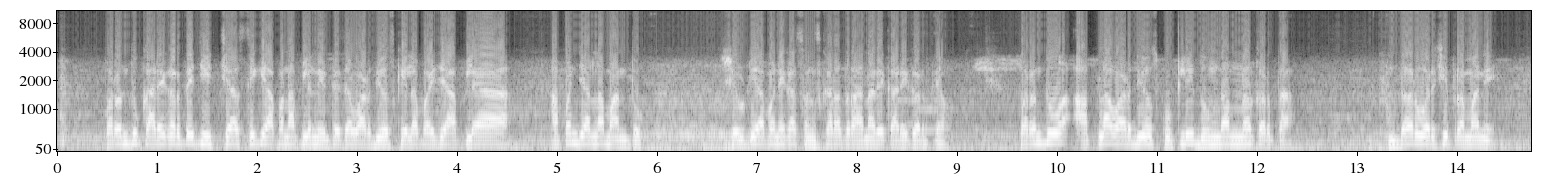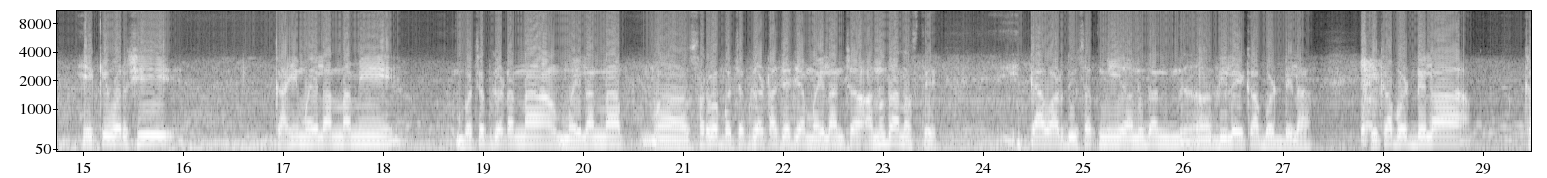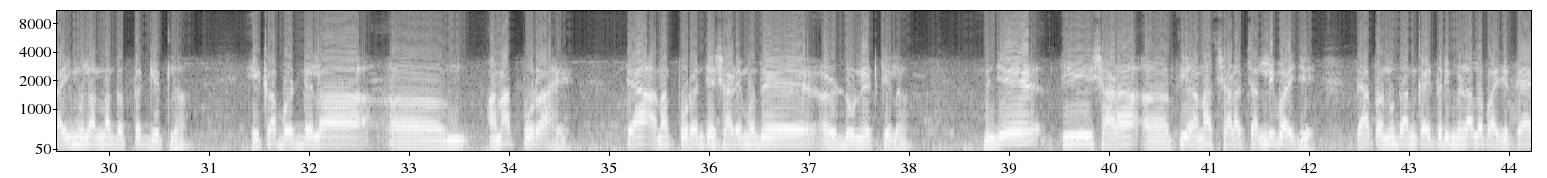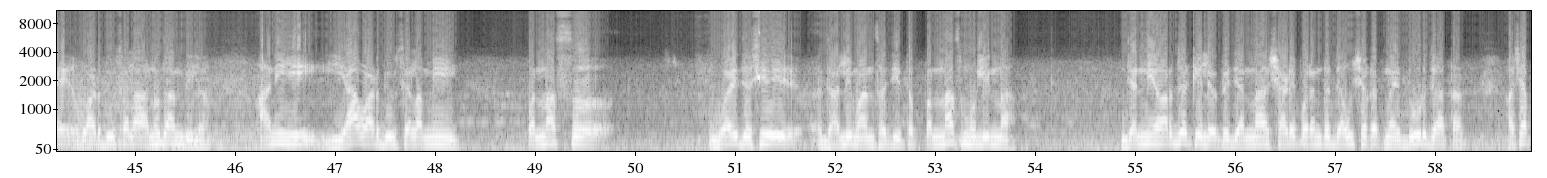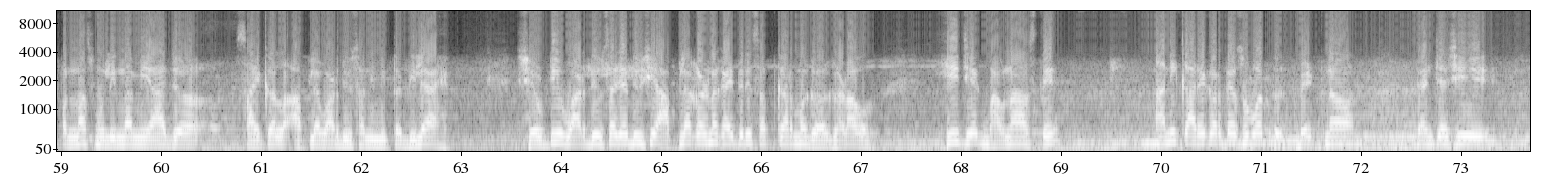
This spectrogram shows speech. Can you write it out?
परंतु कार्यकर्त्याची इच्छा असते की आपण आपल्या नेत्याचा वाढदिवस केला पाहिजे आपल्या आपण ज्याला मानतो. शेवटी आपण एका संस्कारात राहणारे कार्यकर्ते आहोत. परंतु आपला वाढदिवस कुठली धूमधाम न करता दरवर्षीप्रमाणे एके वर्षी काही महिलांना मी बचत गटांना महिलांना सर्व बचत गटाच्या ज्या महिलांचं अनुदान असते त्या वाढदिवसात मी अनुदान दिलं एका बड्डेला एका बड्डेला काही मुलांना दत्तक घेतलं. एका बड्डेला अनाथ पोरं आहे. त्या अनाथ पोरांच्या शाळेमध्ये डोनेट केलं. म्हणजे ती शाळा ती अनाथ शाळा चालली पाहिजे. त्यात अनुदान काहीतरी मिळालं पाहिजे. त्या वाढदिवसाला अनुदान दिलं. आणि या वाढदिवसाला मी पन्नास वय जशी झाली माणसाची तर पन्नास मुलींना ज्यांनी अर्ज केले होते ज्यांना शाळेपर्यंत जाऊ शकत नाही दूर जातात अशा पन्नास मुलींना मी आज सायकल आपल्या वाढदिवसानिमित्त दिल्या आहे शेवटी वाढदिवसाच्या दिवशी आपल्याकडनं काहीतरी सत्कर्म घ घडावं हीच एक भावना असते. आणि कार्यकर्त्यासोबत भेटणं त्यांच्याशी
